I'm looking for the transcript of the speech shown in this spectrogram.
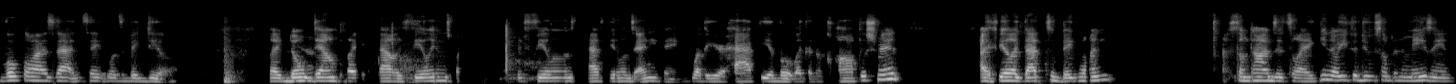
vocalize that and say it was a big deal. Like don't yeah. downplay valid feelings, feelings, bad feelings, anything, whether you're happy about like an accomplishment. I feel like that's a big one. Sometimes it's like, you know, you could do something amazing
